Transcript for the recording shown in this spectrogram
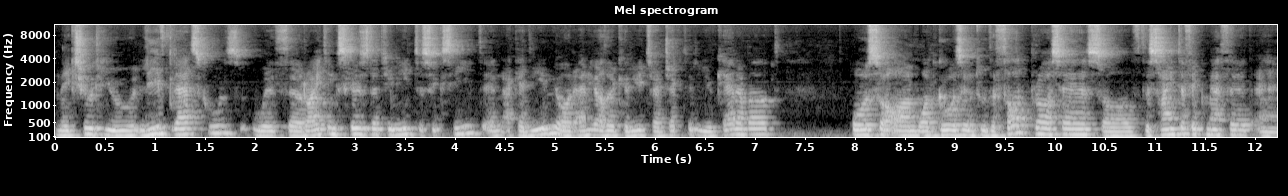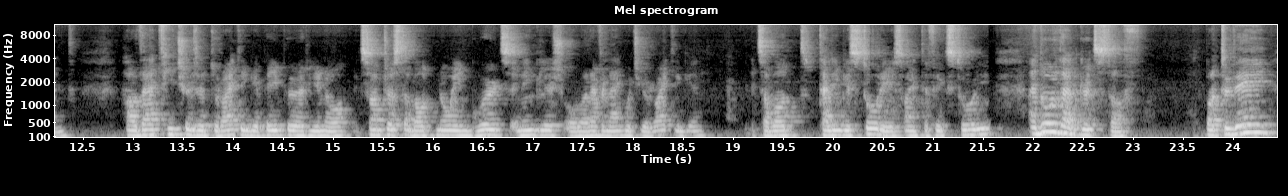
make sure you leave grad schools with uh, writing skills that you need to succeed in academia or any other career trajectory you care about also on what goes into the thought process of the scientific method and how that features into writing a paper. You know, it's not just about knowing words in English or whatever language you're writing in. It's about telling a story, a scientific story, and all that good stuff. But today,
